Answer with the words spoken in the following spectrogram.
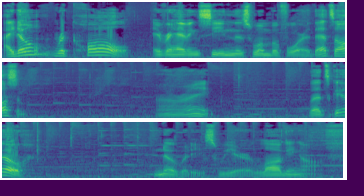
I don't recall ever having seen this one before. That's awesome. All right. Let's go. Nobody's. We are logging off.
